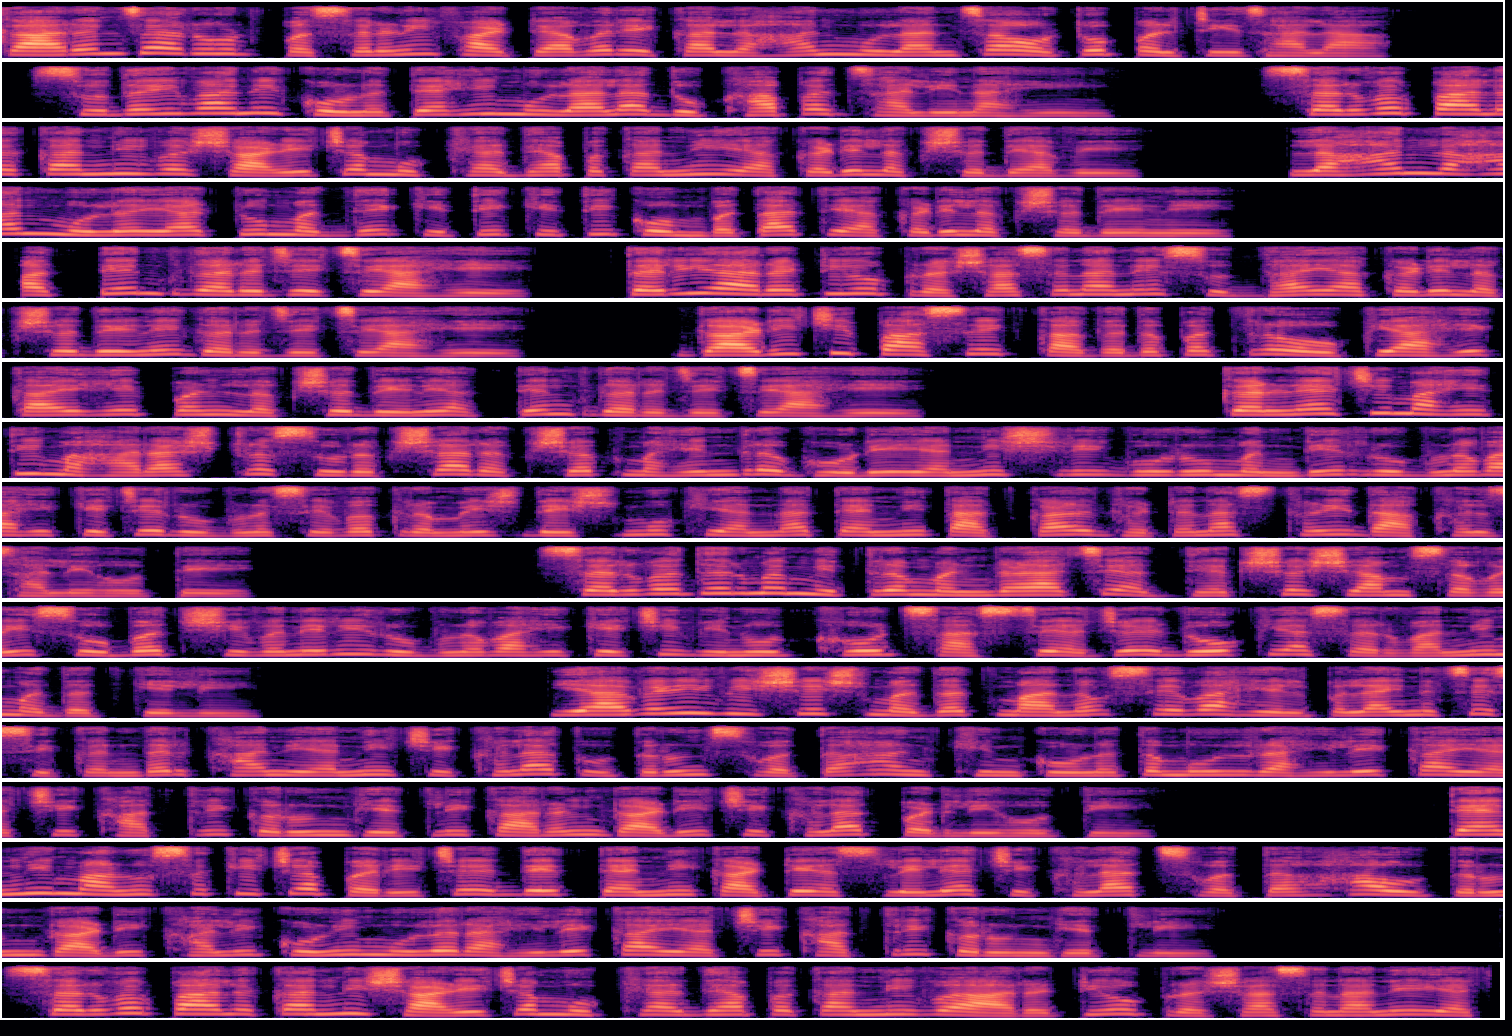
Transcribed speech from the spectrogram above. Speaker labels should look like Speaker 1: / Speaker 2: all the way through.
Speaker 1: Karanja road Pasarni फाट्यावर एका लहान मुलांचा ऑटो पलटी झाला. सुदैवाने कोणत्याही मुलाला दुखापत झाली नाही. सर्व पालकांनी व शाळेच्या मुख्याध्यापकांनी याकडे लक्ष द्यावे. लहान लहान मुलं या टूमध्ये किती किती कोंबतात याकडे लक्ष देणे. अत्यंत गरजेचे आहे. तरी आरटीओ प्रशासनाने सुद्धा याकडे लक्ष देणे गरजेचे आहे. गाडीची पासे कागदपत्र ओके आहे काय हे पण लक्ष देणे अत्यंत गरजेचे आहे. करण्याची माहिती महाराष्ट्र सुरक्षा रक्षक महेंद्र घोडे यांनी श्री गुरु मंदिर रुग्णवाहिकेचे रुग्णसेवक रमेश देशमुख यांना त्यांनी तात्काळ घटनास्थळी दाखल झाले होते. सर्वधर्म मित्र मंडळाचे अध्यक्ष श्याम सवई सोबत शिवनेरी रुग्णवाहिकेची विनोद खोड सास्य अजय डोक या सर्वांनी मदत केली. यावेळी विशेष मदत मानवसेवा हेल्पलाईनचे सिकंदर खान यांनी चिखलात उतरून स्वतः आणखीन कोणतं मूल राहिले का याची खात्री करून घेतली कारण गाडी चिखलात पडली होती. त्यांनी माणुसकीच्या परिचय देत त्यांनी काटे असलेल्या चिखलात स्वतः उतरून गाडीखाली कोणी मुलं राहिले का याची खात्री करून घेतली. सर्व पालकांनी शाळेच्या मुख्याध्यापकांनी व आरटीओ प्रशासनाने या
